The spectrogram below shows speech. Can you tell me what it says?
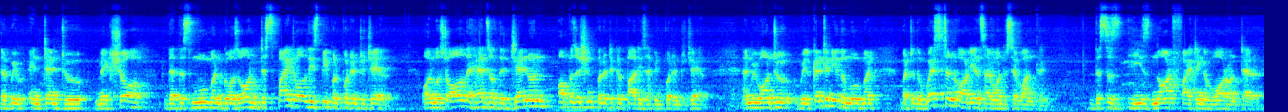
that we intend to make sure that this movement goes on despite all these people put into jail. Almost all the heads of the genuine opposition political parties have been put into jail. And we want to, we'll continue the movement, but to the Western audience, I want to say one thing this is he's not fighting a war on terror.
